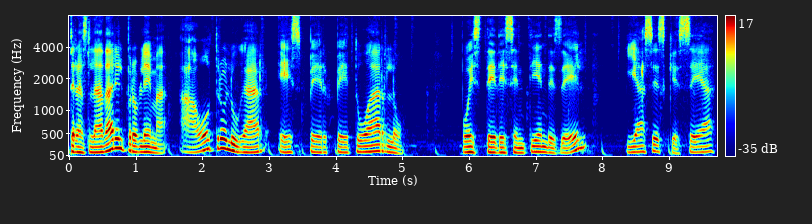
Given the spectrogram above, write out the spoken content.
Trasladar el problema a otro lugar es perpetuarlo, pues te desentiendes de él y haces que sea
